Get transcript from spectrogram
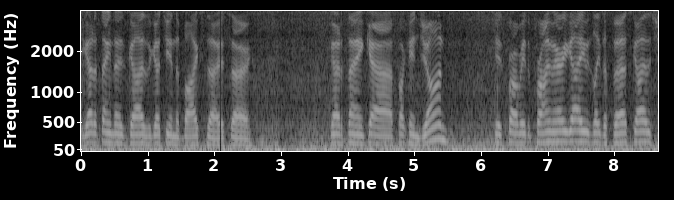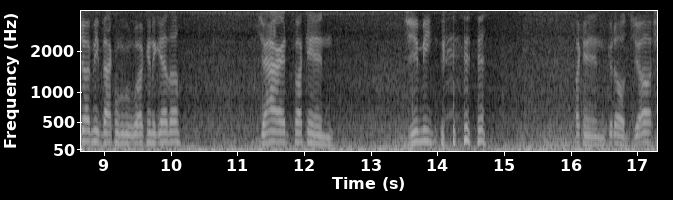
You gotta thank those guys that got you in the bikes though, so gotta thank uh, fucking John. He's probably the primary guy. He was like the first guy that showed me back when we were working together. Jared fucking Jimmy. Fucking good old Josh.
